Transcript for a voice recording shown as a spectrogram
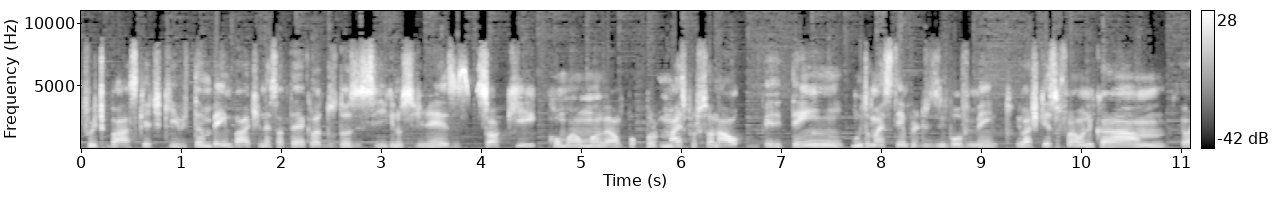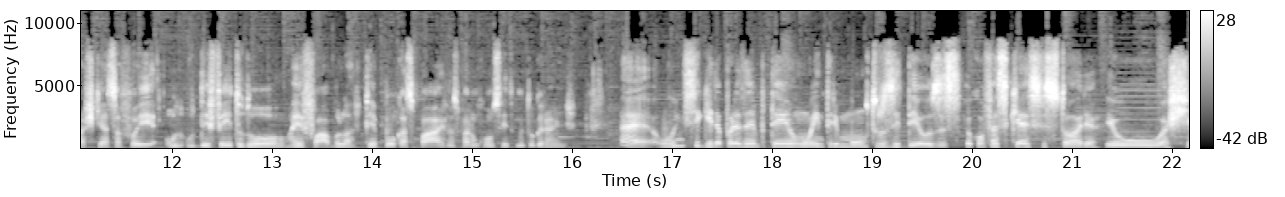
Fruit Basket, que também bate nessa tecla dos 12 signos chineses, só que como é um mangá um pouco mais profissional, ele tem muito mais tempo de desenvolvimento. Eu acho que essa foi a única, eu acho que essa foi o, o defeito do Refábula, ter poucas páginas para um conceito muito grande. É, o em seguida, por exemplo, tem um Entre Monstros e Deuses. Eu confesso que essa história eu achei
